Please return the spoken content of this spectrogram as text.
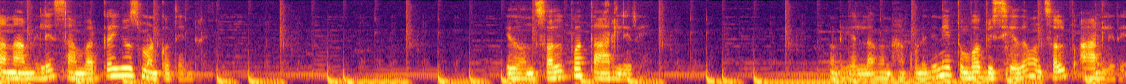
ನಾನು ಆಮೇಲೆ ಸಾಂಬಾರ್ಗೆ ಯೂಸ್ ಮಾಡ್ಕೋತೀನಿ ರೀ. ಇದು ಒಂದು ಸ್ವಲ್ಪ ತಾರ್ಲಿ ರೀ. ನೋಡಿ, ಎಲ್ಲವನ್ನು ಹಾಕ್ಕೊಂಡಿದ್ದೀನಿ ತುಂಬ ಬಿಸಿ ಅದ, ಒಂದು ಸ್ವಲ್ಪ ಆರ್ಲಿ ರೀ.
